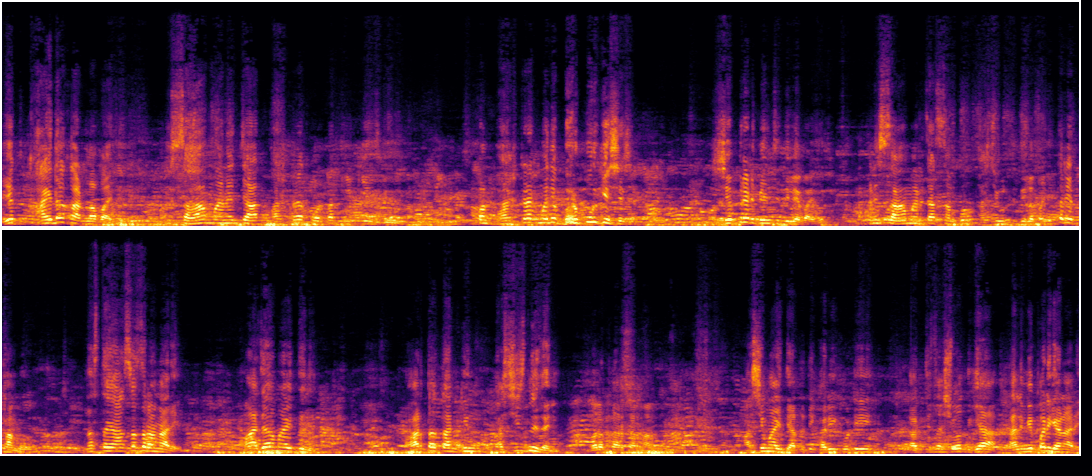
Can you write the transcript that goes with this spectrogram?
एक कायदा काढला पाहिजे की सहा महिन्याच्या आत फास्ट ट्रॅक कोर्टात ही केस घेऊ पण फास्ट ट्रॅकमध्ये भरपूर केसेस आहेत. सेपरेट बेंच दिले पाहिजे आणि सहा महिन्याच्या आत संपूर्ण फाशीवरती दिलं पाहिजे. तर हे थांबव. नसतं हे असंच राहणार आहे. माझ्या माहितीने भारतात आणखीन फाशीच नाही झाली. बलात्कार करणार. अशी माहिती आता ती खरी खोटी अ, तिचा शोध घ्या. आणि मी पण घेणार आहे.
